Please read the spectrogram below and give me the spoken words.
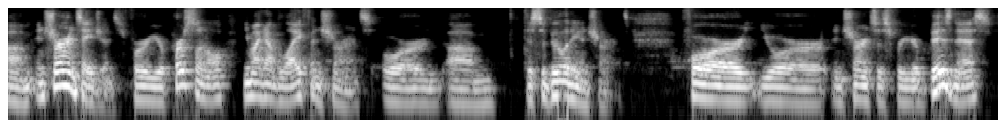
Um, insurance agents for your personal, you might have life insurance or um, disability insurance. For your insurances for your business,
